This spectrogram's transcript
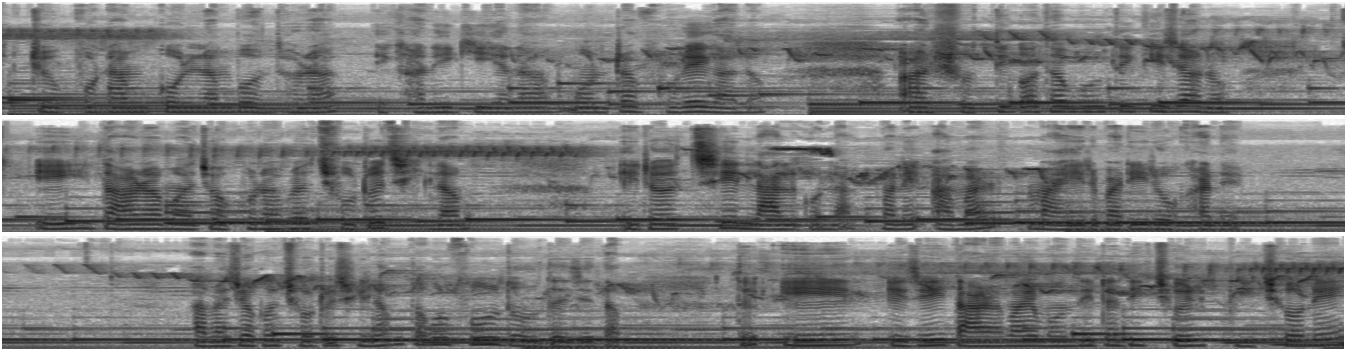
একটু প্রণাম করলাম বন্ধুরা। এখানে গিয়ে না মনটা ভরে গেল। আর সত্যি কথা বলতে কি জানো, এই দাঁড়ামা যখন আমরা ছোট ছিলাম, এটা হচ্ছে লালগোলা মানে আমার মায়ের বাড়ির ওখানে। আমরা যখন ছোট ছিলাম, তখন ফুল তুলতে এর এই যে তারামায়ের মন্দিরটা দেখছ এর পিছনে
